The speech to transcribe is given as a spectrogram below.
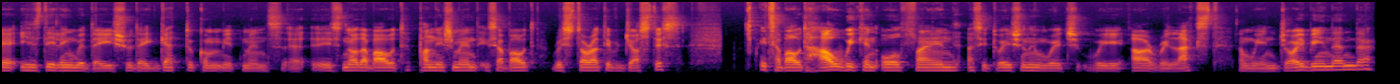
uh, is dealing with the issue. They get to commitments. Uh, it's not about punishment, it's about restorative justice. It's about how we can all find a situation in which we are relaxed and we enjoy being in there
